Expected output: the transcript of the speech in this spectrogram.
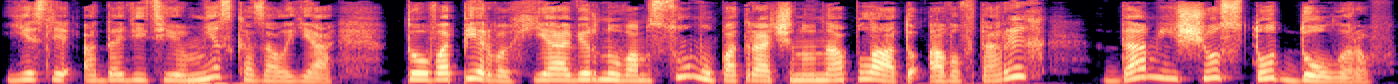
Если отдадите ее мне, — сказал я, — то, во-первых, я верну вам сумму, потраченную на оплату, а во-вторых, дам еще сто долларов.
